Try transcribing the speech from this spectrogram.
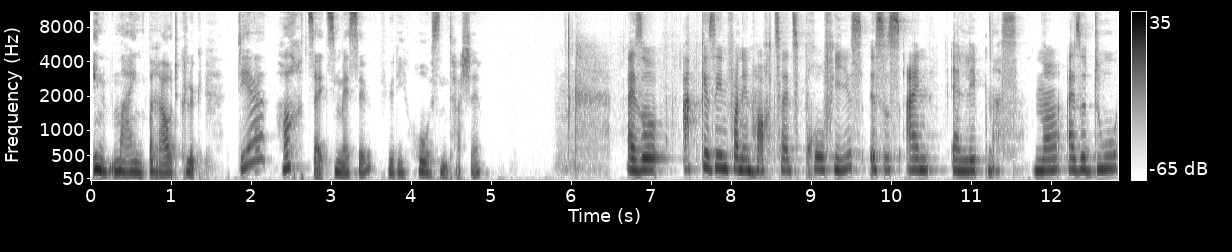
in Mein Brautglück, der Hochzeitsmesse für die Hosentasche? Also abgesehen von den Hochzeitsprofis ist es ein Erlebnis. Ne? Also du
